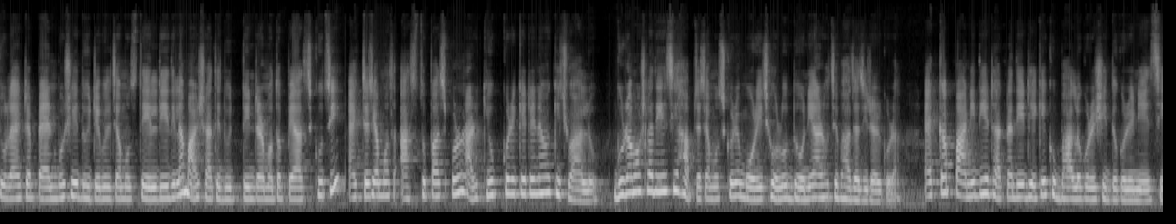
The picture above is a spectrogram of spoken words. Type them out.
চুলায় একটা প্যান বসিয়ে দুই টেবিল চামচ তেল দিয়ে দিলাম, আর সাথে দুই তিনটার মতো পেঁয়াজ কুচি এক চা চামচ আস্ত পাঁচফোড়ন, আর কিউব করে কেটে নেওয়া কিছু আলু। গুঁড়া মশলা দিয়েছি হাফ চা চামচ করে মরিচ, হলুদ, ধনিয়া, আর হচ্ছে ভাজা জিরার গুঁড়া। এক কাপ পানি দিয়ে ঢাকনা দিয়ে ঢেকে খুব ভালো করে সিদ্ধ করে নিয়েছি।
